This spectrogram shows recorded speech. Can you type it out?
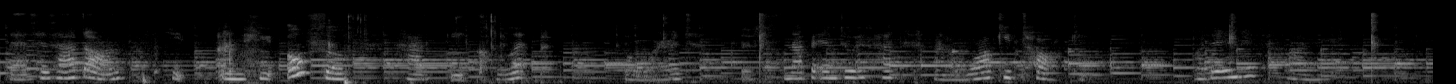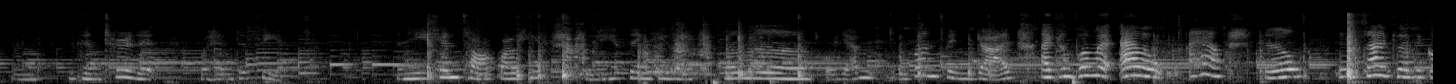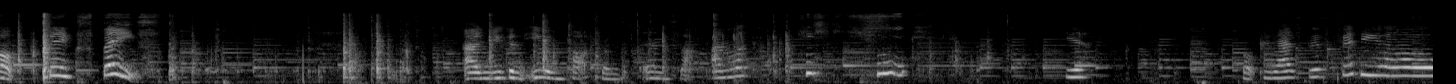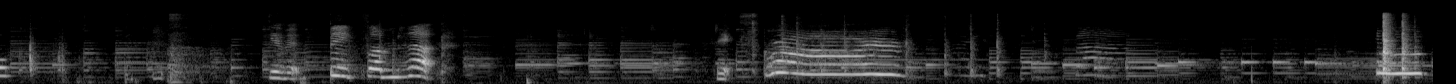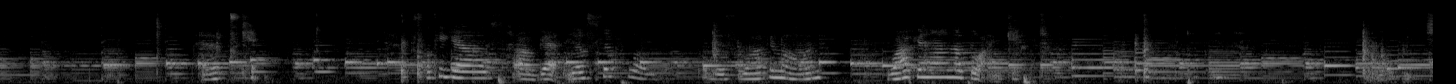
There's his hat on. He, and he also has a clipboard snap it into his hat and a walkie-talkie. Put it in his hand and you can turn it for him to see it. And he can talk while he's doing his thing. He's like, um, oh yeah, fun thing, guys. I can put my arrow, arrow inside because it got big space. And you can even talk from the inside. And look, yeah. Hope you like this video. Give it big thumbs up. Subscribe. Okay. Okay guys, I'll get your stuff loaded. Put this walking on. Walking on a blanket.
